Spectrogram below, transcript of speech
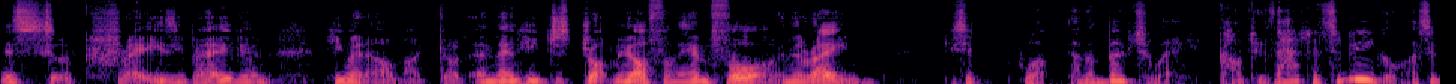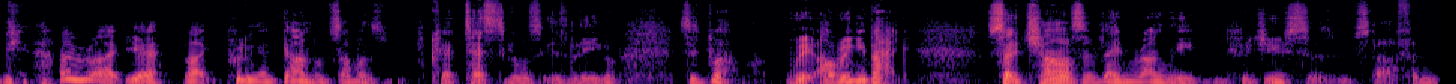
this sort of crazy behaviour. And he went, oh my god! And then he just dropped me off on the M4 in the rain. He said, what on the motorway? Can't do that. It's illegal. I said, oh, right, yeah. Like pulling a gun on someone's testicles is legal. He said, well, I'll ring you back. So Charles then rung the producers and stuff and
